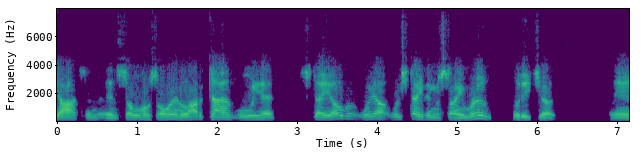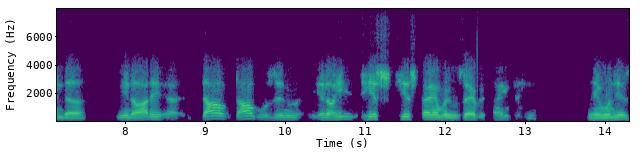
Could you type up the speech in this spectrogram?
shots and, and so on and so on. And a lot of times when we had stay over, we we stayed in the same room with each other. And uh, you know, I didn't. Uh, dog dog was in. You know, he his his family was everything to him. And when his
